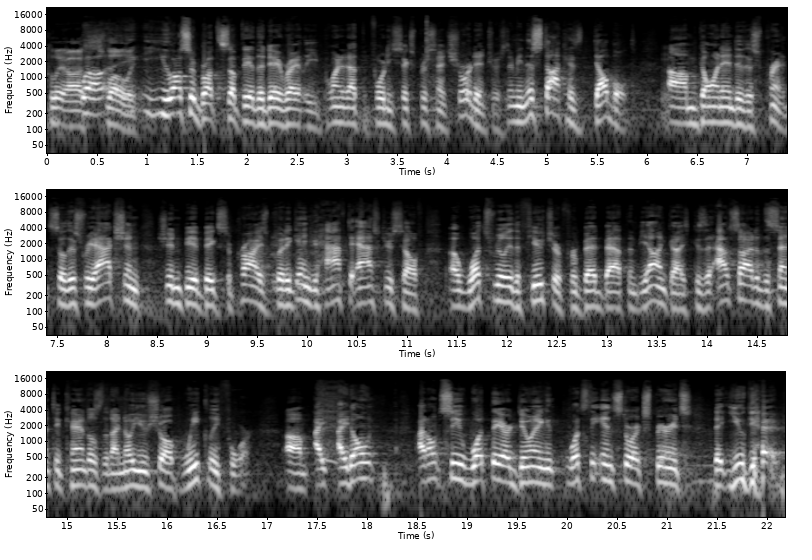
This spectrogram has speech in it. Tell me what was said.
cl- uh, well, slowly. You also brought this up the other day, rightly. You pointed out the 46% short interest. I mean, this stock has doubled um, going into this print. So this reaction shouldn't be a big surprise. But again, you have to ask yourself, uh, what's really the future for Bed Bath and Beyond, guys? Because outside of the scented candles that I know you show up weekly for, um, I, I don't. I don't see what they are doing. What's the in-store experience that you get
